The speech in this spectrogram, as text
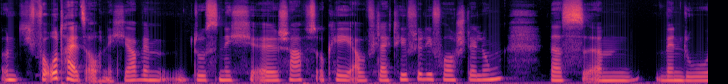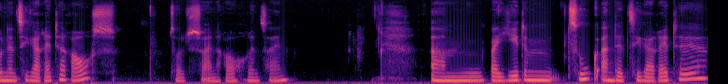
und ich verurteile es auch nicht, ja, wenn du es nicht äh, schaffst, okay, aber vielleicht hilft dir die Vorstellung, dass ähm, wenn du eine Zigarette rauchst, solltest du eine Raucherin sein, ähm, bei jedem Zug an der Zigarette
